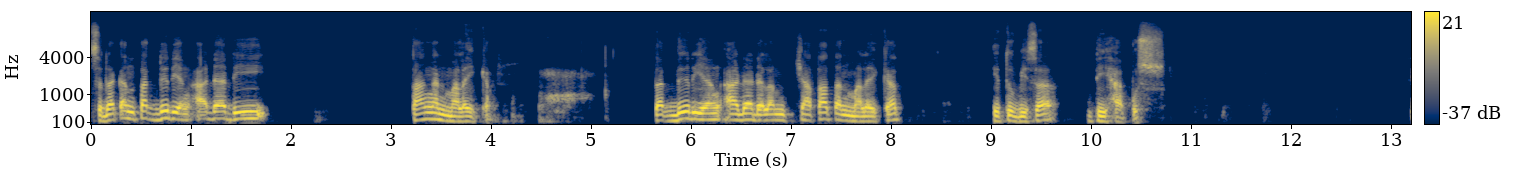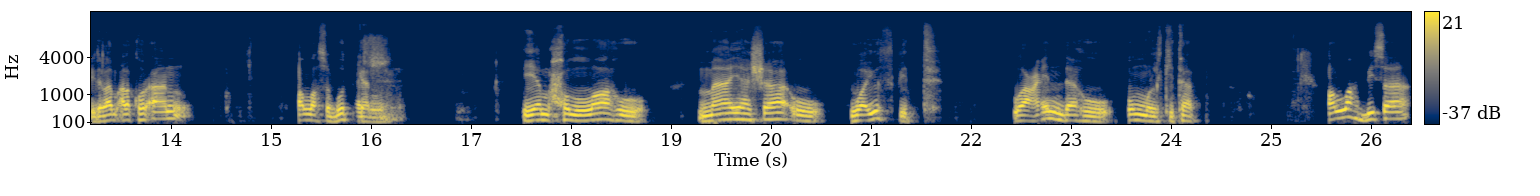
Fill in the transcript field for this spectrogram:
Sedangkan takdir yang ada di tangan malaikat. Takdir yang ada dalam catatan malaikat itu bisa dihapus. Di dalam Al-Quran Allah sebutkan Yamhullahu ma yasha'u wa yuthbit wa indahu ummul kitab. Allah bisa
